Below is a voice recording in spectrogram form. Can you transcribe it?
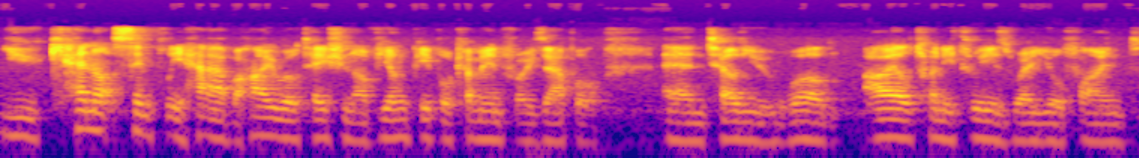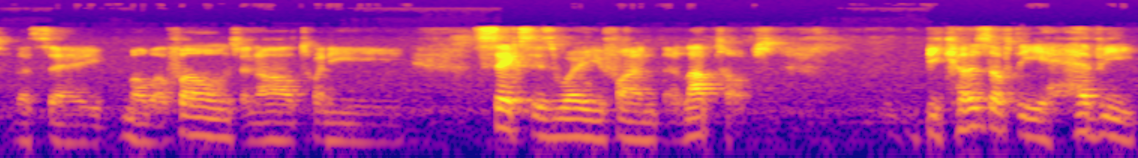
you cannot simply have a high rotation of young people come in, for example, and tell you, well, aisle 23 is where you'll find, let's say, mobile phones, and aisle 26 is where you find uh, laptops. Because of the heavy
